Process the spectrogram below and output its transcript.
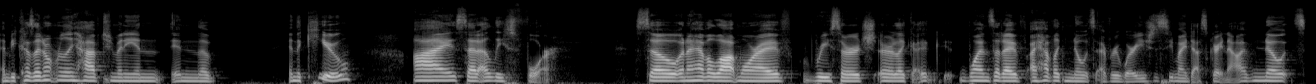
And because I don't really have too many in in the in the queue, I said at least four. So, and I have a lot more I've researched or like ones that I've, I have like notes everywhere. You should see my desk right now. I have notes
